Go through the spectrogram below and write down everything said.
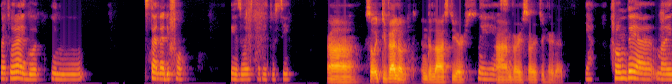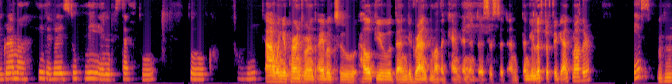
but when I got in standard four, is when I started to see. Uh, so it developed in the last years. Yes. I'm very sorry to hear that. yeah. From there, my grandma in the village took me and started to to look for me. Uh, when your parents were not able to help you, then your grandmother came in and assisted, and then you lived with your grandmother. Yes. Mm-hmm.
